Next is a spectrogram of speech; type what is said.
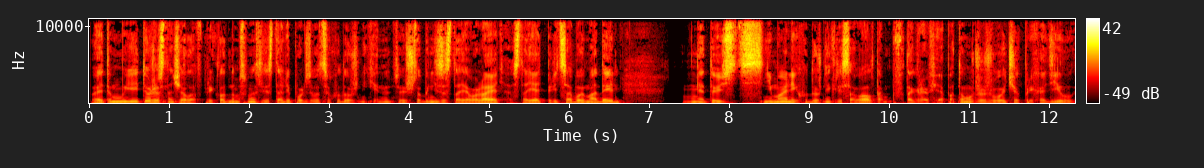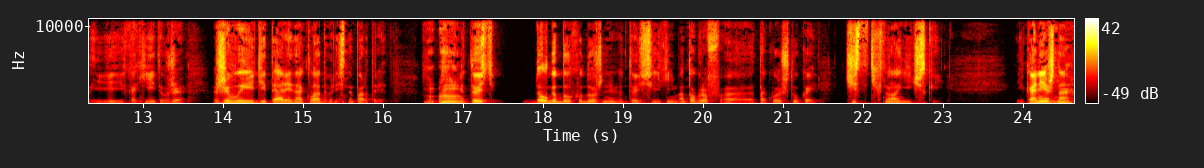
Поэтому ей тоже сначала в прикладном смысле стали пользоваться художники. Ну, то есть, чтобы не заставлять стоять перед собой модель, э, то есть снимали, и художник рисовал там по фотографии, а потом уже живой человек приходил, и какие-то уже живые детали накладывались на портрет. то есть долго был художник, то есть кинематограф э, такой штукой чисто технологической. И, конечно,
